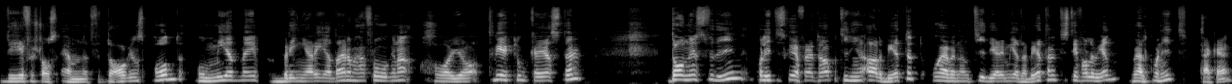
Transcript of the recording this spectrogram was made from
Det är förstås ämnet för dagens podd och med mig för att bringa reda i de här frågorna har jag tre kloka gäster. Daniel Svedin, politisk chefredaktör på tidningen Arbetet och även en tidigare medarbetare till Stefan Löfven. Välkommen hit! Tackar!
